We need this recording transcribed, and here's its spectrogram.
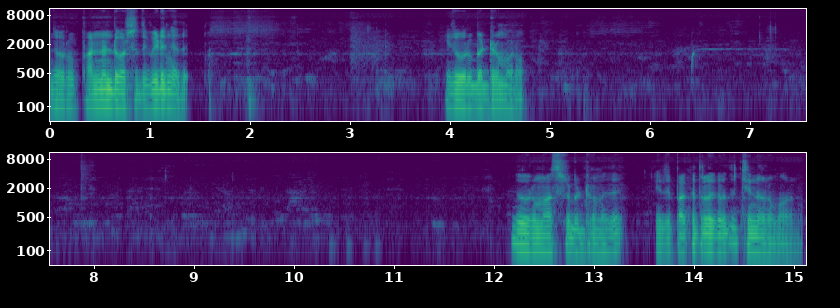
இந்த ஒரு பன்னெண்டு வருஷத்து வீடுங்க இது. இது ஒரு பெட்ரூம் வரும். இது ஒரு மாஸ்டர் பெட்ரூம் இது. இது பக்கத்தில் இருக்கிறது சின்ன ரூம் வரும்.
